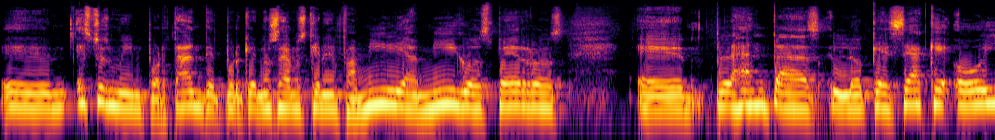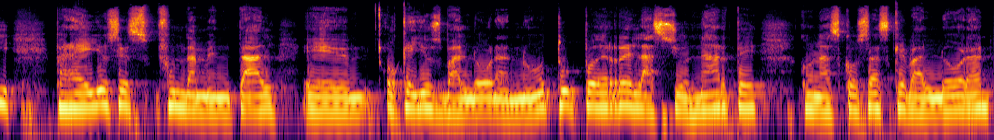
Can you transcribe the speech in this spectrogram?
Eh, esto es muy importante porque no sabemos, tienen familia, amigos, perros. Eh, plantas, lo que sea que hoy para ellos es fundamental eh, o que ellos valoran, ¿no? Tú puedes relacionarte con las cosas que valoran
